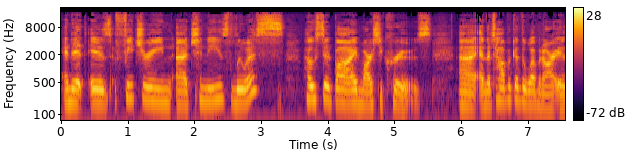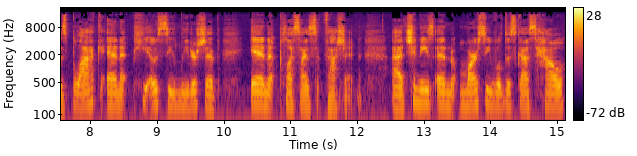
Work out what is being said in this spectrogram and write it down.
and it is featuring uh, Chenese Lewis, hosted by Marcy Cruz. Uh, and the topic of the webinar is Black and POC Leadership in Plus Size Fashion. Uh, Chenese and Marcy will discuss how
